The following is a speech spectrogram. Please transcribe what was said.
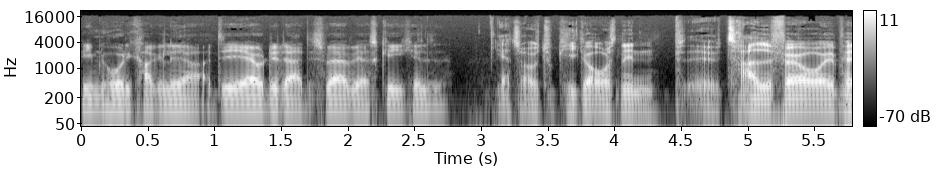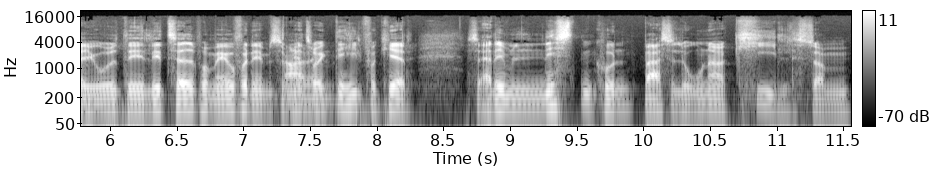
rimelig hurtigt krakelere, og det er jo det, der er desværre ved at ske i Kjelse. Jeg tror, hvis du kigger over sådan en 30-40-årig øh, periode, det er lidt taget på mavefornemmelsen, men jeg tror ikke, det er helt forkert. Så er det næsten kun Barcelona og Kiel, som,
